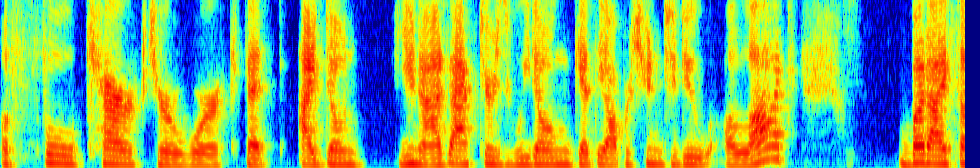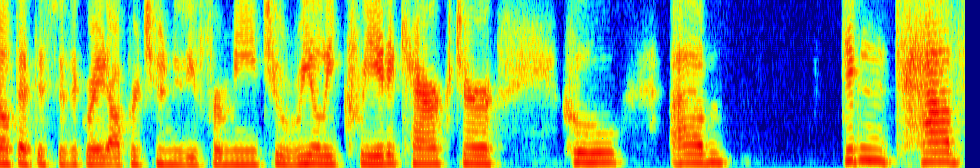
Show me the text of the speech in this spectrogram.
a full character work that I don't, you know, as actors, we don't get the opportunity to do a lot. But I felt that this was a great opportunity for me to really create a character who um, didn't have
